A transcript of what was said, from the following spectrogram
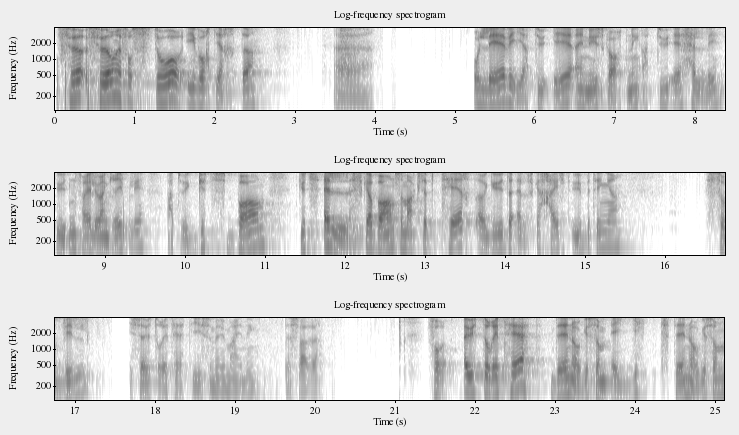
Og før, før vi forstår i vårt hjerte og lever i at du er en ny skapning, at du er hellig, uten feil uangripelig, at du er Guds barn, Guds elska barn som er akseptert av Gud og elsker helt ubetinga, så vil ikke autoritet gi så mye mening, dessverre. For autoritet, det er noe som er gitt. Det er noe som,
